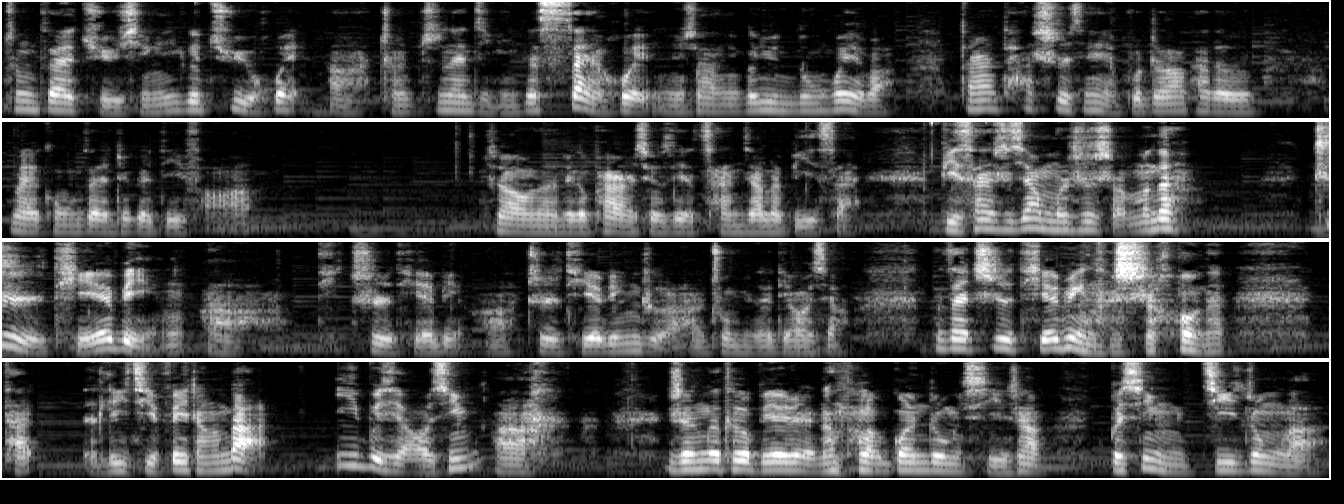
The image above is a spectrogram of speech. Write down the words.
正在举行一个聚会啊，正正在举行一个赛会，你像一个运动会吧。当然，他事先也不知道他的外公在这个地方啊。然后呢，这个帕尔修斯也参加了比赛。比赛是项目是什么呢？制铁饼啊，制铁饼啊，制铁饼者啊，著名的雕像。那在制铁饼的时候呢，他力气非常大，一不小心啊。扔的特别远，扔到了观众席上，不幸击中了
